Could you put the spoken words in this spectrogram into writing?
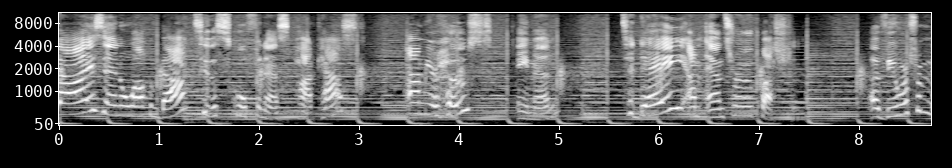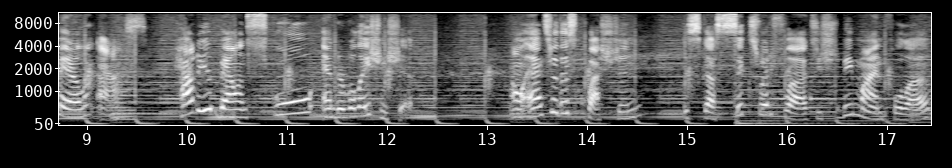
guys, and welcome back to the School Finesse Podcast. I'm your host, Amen. Today, I'm answering a question. A viewer from Maryland asks, How do you balance school and a relationship? I'll answer this question, discuss six red flags you should be mindful of,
